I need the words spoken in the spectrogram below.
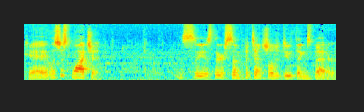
okay, let's just watch it. Let's see, is there some potential to do things better?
